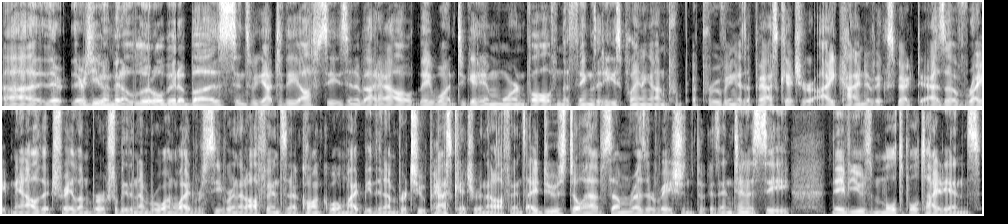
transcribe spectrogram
Uh, there, there's even been a little bit of buzz since we got to the offseason about how they want to get him more involved in the things that he's planning on pr- approving as a pass catcher. I kind of expect, as of right now, that Treylon Burks will be the number one wide receiver in that offense, and Okonkwo might be the number two pass catcher in that offense. I do still have some reservations because in Tennessee, they've used multiple tight ends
